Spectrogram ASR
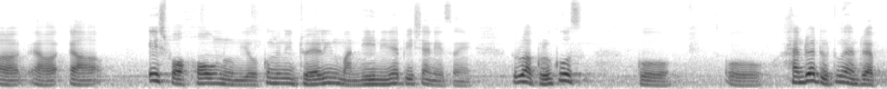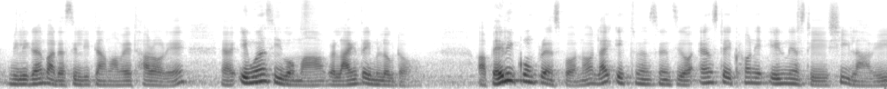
အာ age for home လိုမျိုး community dwelling မှာနေနေတဲ့ patient တွေဆိုရင်သူတို့က glucose ကို ဟို100 to 200 mg per deciliter မှာပဲထားတော့တယ် A1C ပေါ်မှာ rely သိမ့်မလုပ်တော့ very compressed ပေါ့နော် like extensive ရော end stage chronic illness တွေရှိလာပြီ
